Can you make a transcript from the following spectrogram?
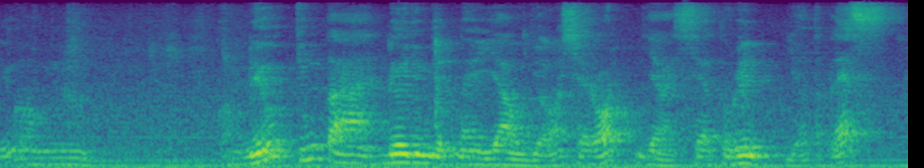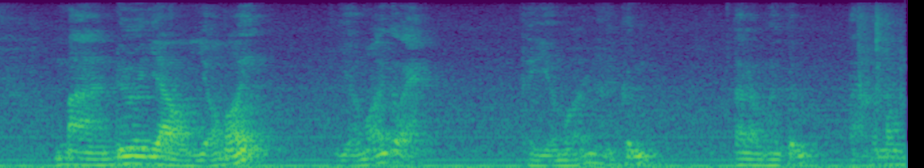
nếu còn, còn nếu chúng ta đưa dung dịch này vào vỏ serot và ceturin vỏ tablet mà đưa vào vỏ mới vỏ mới các bạn thì vỏ mới nó hơi cứng ta lông hơi cứng. Tại cái bông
